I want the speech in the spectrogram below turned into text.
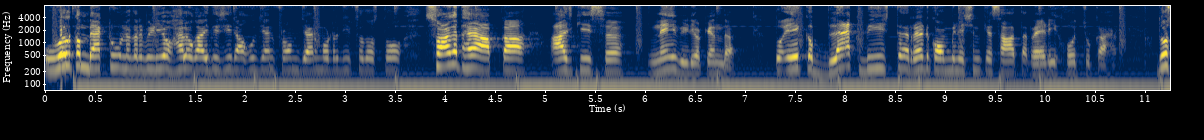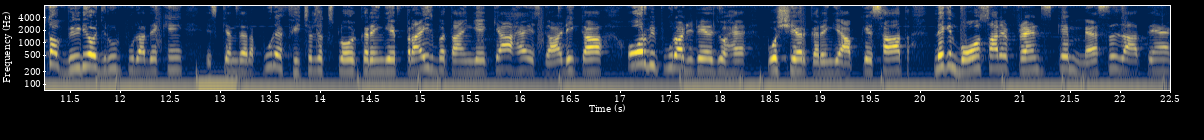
Welcome back to another video hello guys this is Rahul Jain from Jain motor jeep से दोस्तों, स्वागत है आपका आज की इस नई वीडियो के अंदर। तो एक ब्लैक बीस्ट रेड कॉम्बिनेशन के साथ रेडी हो चुका है। दोस्तों, वीडियो ज़रूर पूरा देखें। इसके अंदर पूरे फीचर्स एक्सप्लोर करेंगे प्राइस बताएँगे, क्या है इस गाड़ी का, और भी पूरा डिटेल जो है वो शेयर करेंगे आपके साथ। लेकिन बहुत सारे फ्रेंड्स के मैसेज आते हैं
